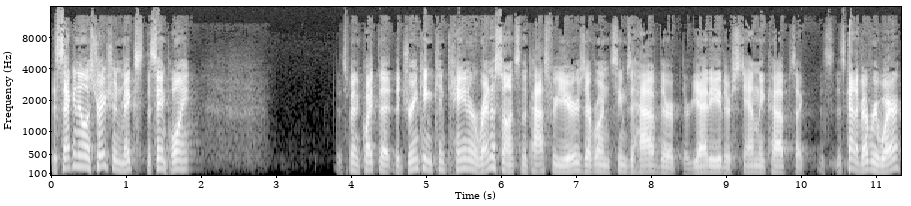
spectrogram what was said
The second illustration makes the same point. It's been quite the, the drinking container renaissance in the past few years. Everyone seems to have their, their Yeti, their Stanley Cup. It's, like, it's, it's kind of everywhere.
